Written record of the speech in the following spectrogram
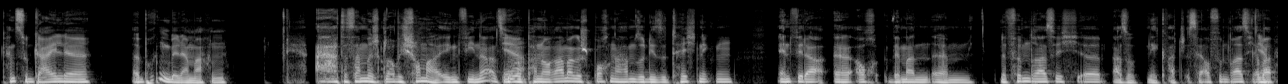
kannst du geile äh, Brückenbilder machen. Ah, das haben wir, glaube ich, schon mal irgendwie, ne? Als wir Ja. über Panorama gesprochen haben, so diese Techniken, entweder äh, auch, wenn man ähm, eine 35, äh, also, nee, Quatsch, ist ja auch 35, Ja. aber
